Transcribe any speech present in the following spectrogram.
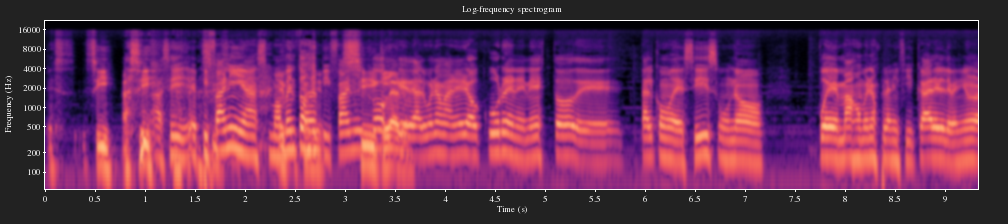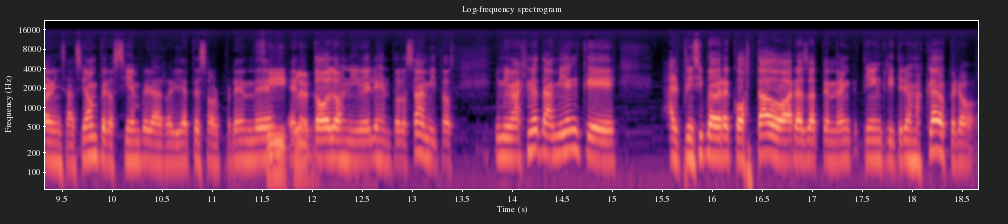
es, sí, así. Así, epifanías, momentos epifánicos que de alguna manera ocurren en esto de, tal como decís, uno puede más o menos planificar el devenir de una organización, pero siempre la realidad te sorprende en todos los niveles, en todos los ámbitos. Y me imagino también que al principio habrá costado, ahora ya tendrán, tienen criterios más claros, pero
